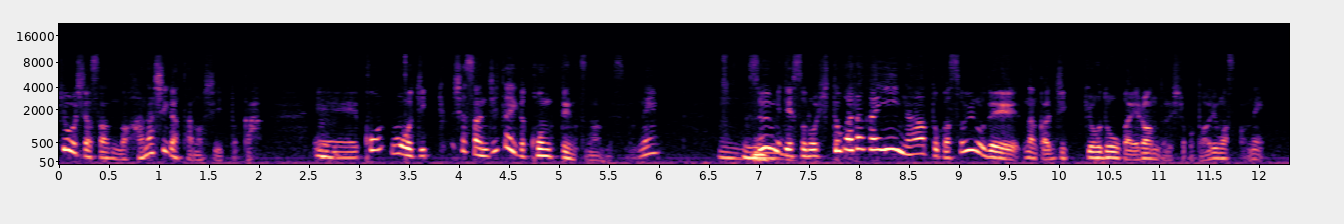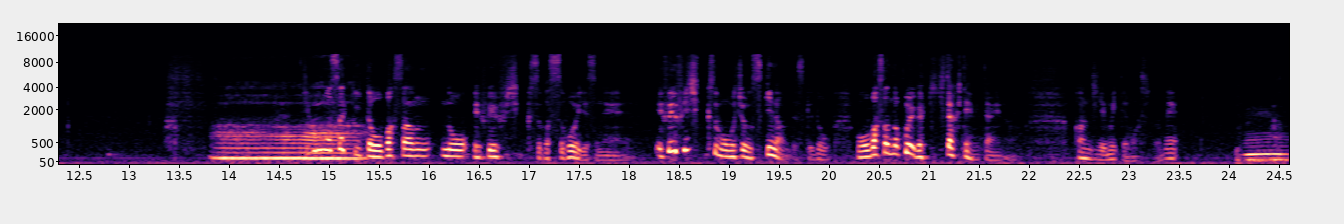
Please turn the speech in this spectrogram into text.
況者さんの話が楽しいとか、えーこんもう実況者さん自体がコンテンツなんですよね、うん。うん。そういう意味でその人柄がいいなとかそういうのでなんか実況動画選んだりしたことありますかね。あ自分がさっき言ったおばさんの FF6 がすごいですね。FF6 ももちろん好きなんですけどおばさんの声が聞きたくてみたいな感じで見てましたね。うん。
